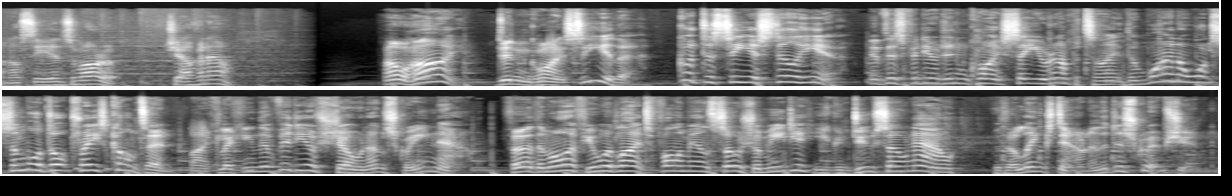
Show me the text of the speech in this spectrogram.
and I'll see you in tomorrow. Ciao for now. Oh hi, didn't quite see you there. Good to see you're still here. If this video didn't quite set your appetite, then why not watch some more Dr. Ace content by clicking the video shown on screen now. Furthermore, if you would like to follow me on social media, you can do so now with the links down in the description.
